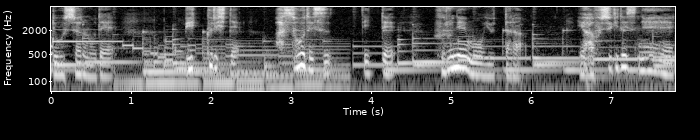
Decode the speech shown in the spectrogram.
ておっしゃるのでびっくりして「あそうです」言ってフルネームを言ったら「いや不思議ですね。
